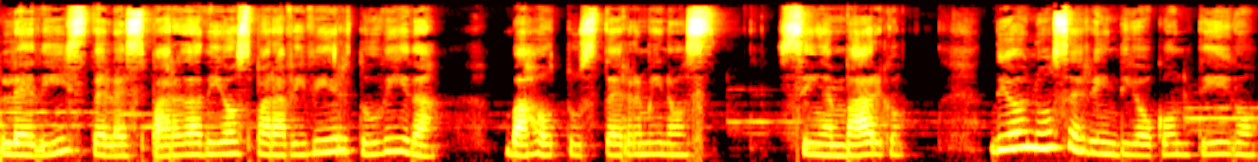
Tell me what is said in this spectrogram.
le diste la espalda a Dios para vivir tu vida bajo tus términos. Sin embargo, Dios no se rindió contigo.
